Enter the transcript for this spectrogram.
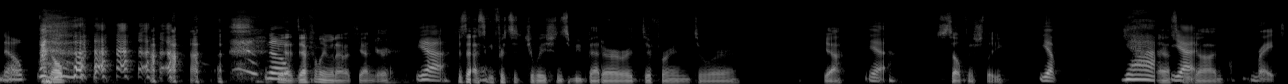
Nope. Nope. no. Yeah, definitely when I was younger. Yeah. Just asking for situations to be better or different or Yeah. Yeah. Selfishly Yep. Yeah. asking yeah. God. Right.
